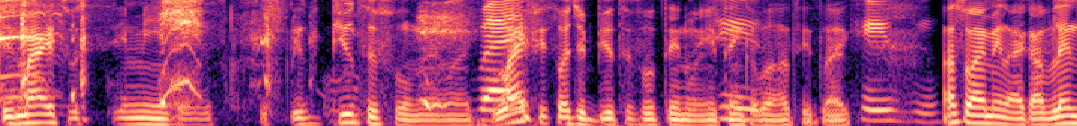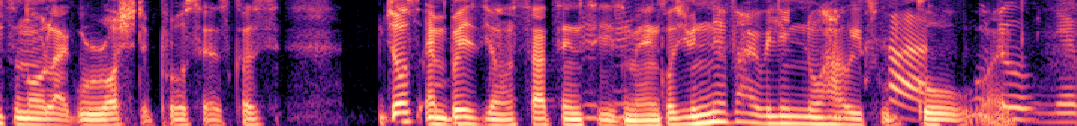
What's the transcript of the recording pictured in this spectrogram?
he's married to Simi. It's, it's, it's beautiful, man. Like, Right. life is such a beautiful thing when you It think about it. Like, Crazy. That's why I mean, like, I've learned to not like rush the process because just embrace the uncertainties, man. Because you never really know how it will Ah, go. Like, know? You never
